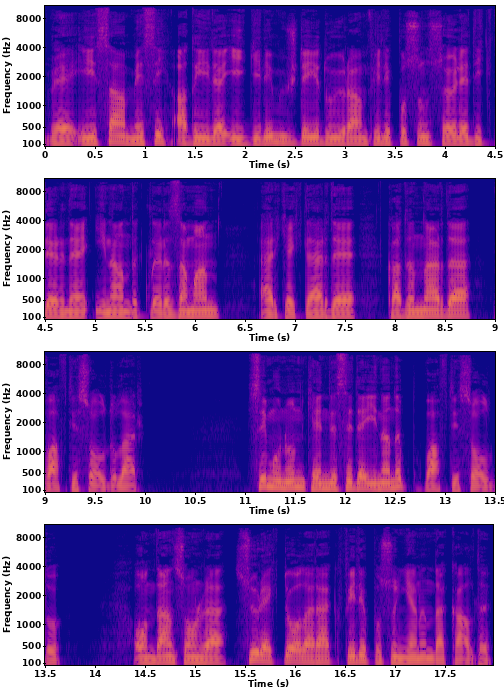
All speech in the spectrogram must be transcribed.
ve İsa Mesih adıyla ilgili müjdeyi duyuran Filipus'un söylediklerine inandıkları zaman erkekler de kadınlar da vaftiz oldular. Simon'un kendisi de inanıp vaftiz oldu. Ondan sonra sürekli olarak Filipus'un yanında kaldı.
